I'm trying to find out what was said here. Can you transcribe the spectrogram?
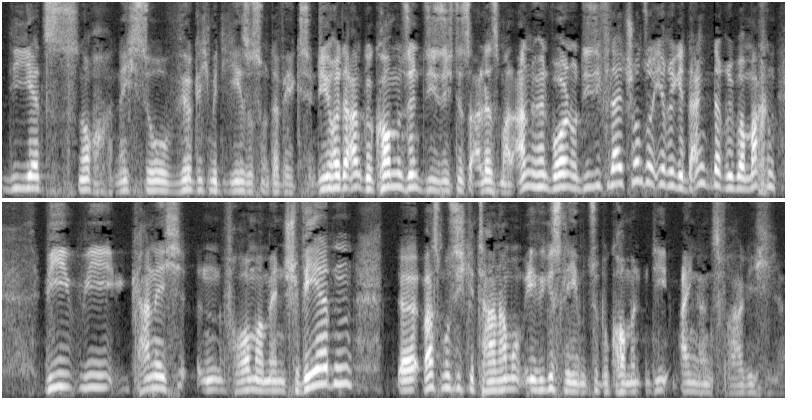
die jetzt noch nicht so wirklich mit Jesus unterwegs sind, die heute Abend gekommen sind, die sich das alles mal anhören wollen und die sich vielleicht schon so ihre Gedanken darüber machen, wie, wie kann ich ein frommer Mensch werden, äh, was muss ich getan haben, um ewiges Leben zu bekommen, die Eingangsfrage hier.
